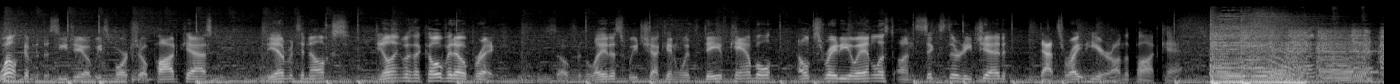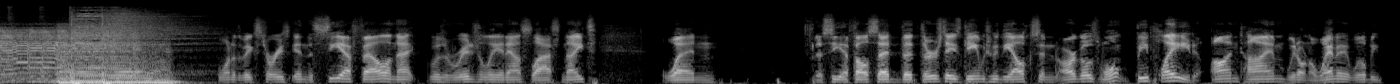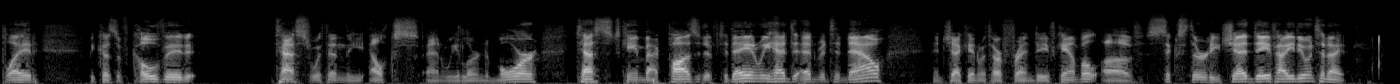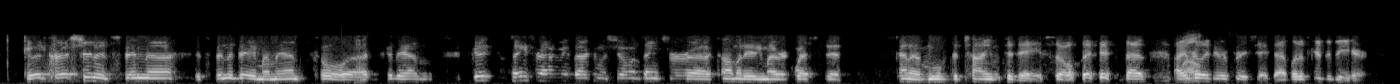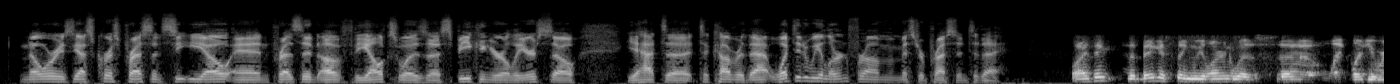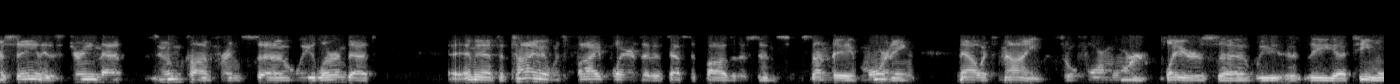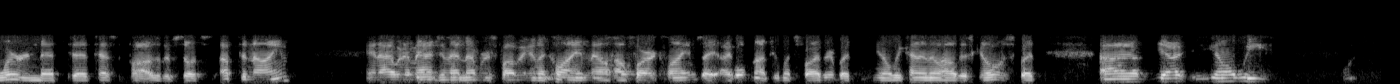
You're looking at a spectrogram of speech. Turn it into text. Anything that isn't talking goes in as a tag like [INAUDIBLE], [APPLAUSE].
Welcome to the CJOB Sports Show podcast. The Edmonton Elks dealing with a COVID outbreak. So for the latest, we check in with Dave Campbell, Elks radio analyst on 630 CHED. That's right here on the podcast. One of the big stories in the CFL, and that was originally announced last night when the CFL said that Thursday's game between the Elks and Argos won't be played on time. We don't know when it will be played because of COVID tests within the Elks, and we learned more. Tests came back positive today, and we head to Edmonton now and check in with our friend Dave Campbell of 6:30 Ched. Dave, how you doing tonight? Good, Christian. It's been uh, it's been a day, my man. So uh, it's good to have. Good. Thanks for having me back on the show, and thanks for uh, accommodating my request to kind of move the time today. So [LAUGHS] that I well, really do appreciate that. But it's good to be here. No worries. Yes, Chris Preston, CEO and president of the Elks, was uh, speaking earlier, so you had to to cover that. What did we learn from Mr. Preston today? Well, I think the biggest thing we learned was, uh, like what you were saying, is during that Zoom conference, uh, we learned that. I mean, at the time, it was five players that had tested positive since Sunday morning now it's nine. So four more players uh, we the uh, team learned that uh, tested positive. So it's up to nine, and I would imagine that number is probably going to climb. Now, how far it climbs, I, I hope not too much farther. But you know, we kind of know how this goes. But uh, yeah, you know, we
